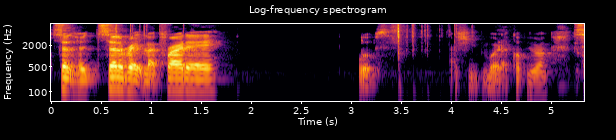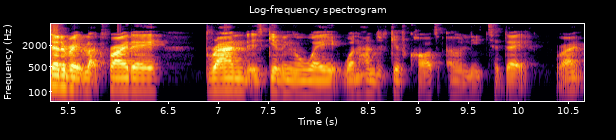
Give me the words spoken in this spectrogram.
Celebrate Black Friday. Whoops. Actually wrote that copy wrong. Celebrate Black Friday. Brand is giving away 100 gift cards only today, right?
